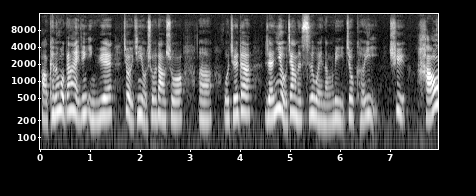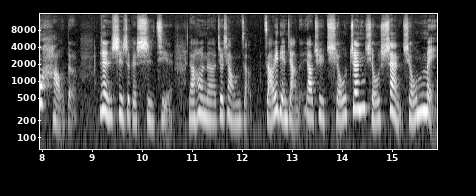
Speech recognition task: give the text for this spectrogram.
好，可能我刚才已经隐约就已经有说到说，呃，我觉得人有这样的思维能力，就可以去好好的认识这个世界。然后呢，就像我们早早一点讲的，要去求真、求善、求美，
